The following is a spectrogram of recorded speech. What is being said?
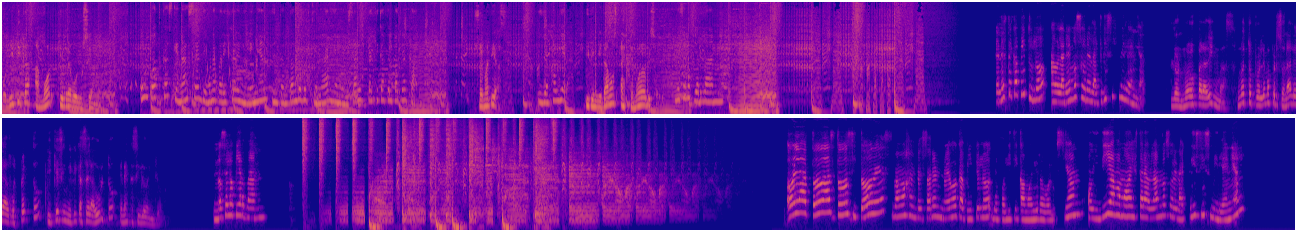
Política, Amor y Revolución. Un podcast que nace de una pareja de millennials intentando cuestionar y analizar las prácticas del patriarcado. Soy Matías. Y yo Javiera. Y te invitamos a este nuevo episodio. No se lo pierdan. En este capítulo hablaremos sobre la crisis millennial. Los nuevos paradigmas, nuestros problemas personales al respecto y qué significa ser adulto en este siglo XXI. No se lo pierdan. Hola a todas, todos y todes. Vamos a empezar un nuevo capítulo de Política, Amor y Revolución. Hoy día vamos a estar hablando sobre la crisis millennial.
